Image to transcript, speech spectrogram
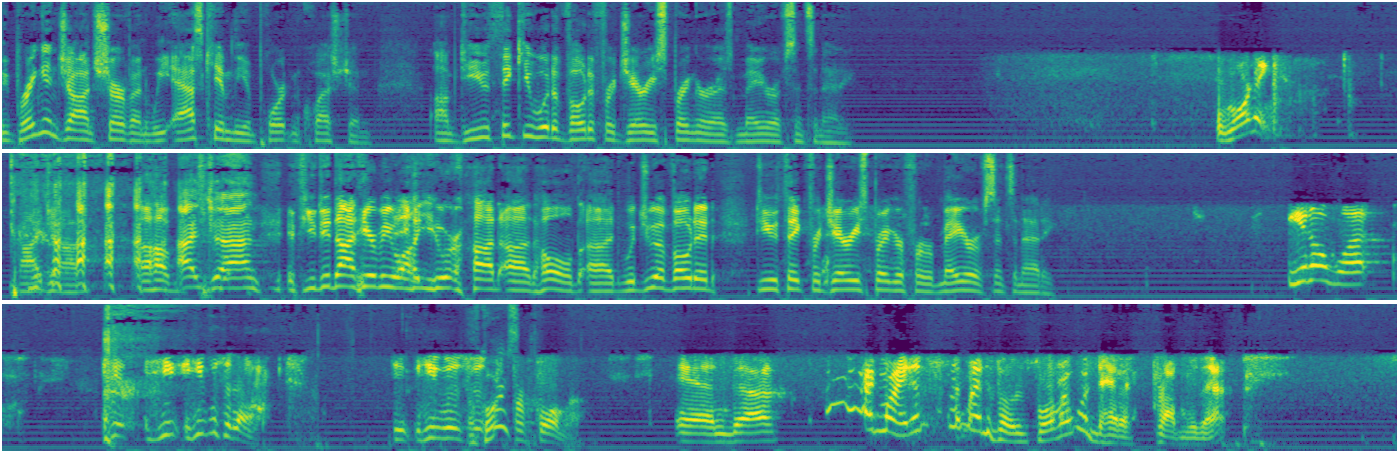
we bring in John Cherwa. We ask him the important question: um, Do you think you would have voted for Jerry Springer as mayor of Cincinnati? Good morning. Hi, John. Um, Hi, John. If you did not hear me while you were on, on hold, uh, would you have voted? Do you think for Jerry Springer for mayor of Cincinnati? You know what? He he, he was an act. He, he was Of a performer, and uh, I might have I might have voted for him. I wouldn't have had a problem with that.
